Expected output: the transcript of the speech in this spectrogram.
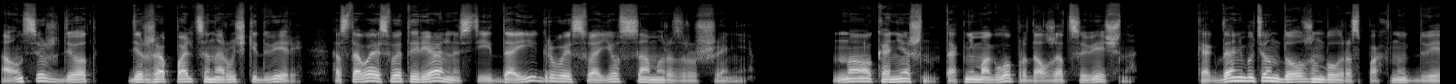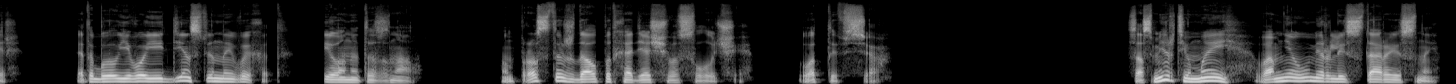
А он все ждет, держа пальцы на ручке двери, оставаясь в этой реальности и доигрывая свое саморазрушение. Но, конечно, так не могло продолжаться вечно. Когда-нибудь он должен был распахнуть дверь. Это был его единственный выход, и он это знал. Он просто ждал подходящего случая. Вот и все. Со смертью Мэй во мне умерли старые сны.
